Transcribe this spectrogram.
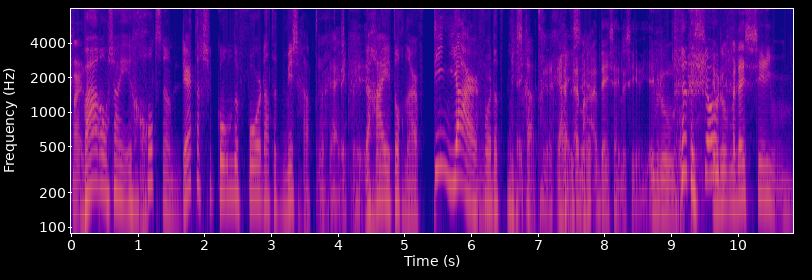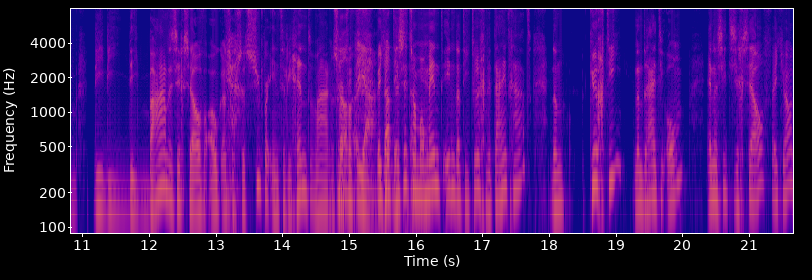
maar Waarom zou je in godsnaam 30 seconden voordat het misgaat terugreizen? weet Dan ga je toch naar 10 jaar voordat het misgaat en, terugreizen. en maar deze hele serie. Ik bedoel, dat is zo... ik bedoel, maar deze serie, die, die, die baden zichzelf ook alsof Ja. ze super intelligent waren. Van, ja, weet je, er zit zo'n moment in dat hij terug in de tijd gaat. Dan kucht hij, dan draait hij om. En dan ziet hij zichzelf, weet je wel.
